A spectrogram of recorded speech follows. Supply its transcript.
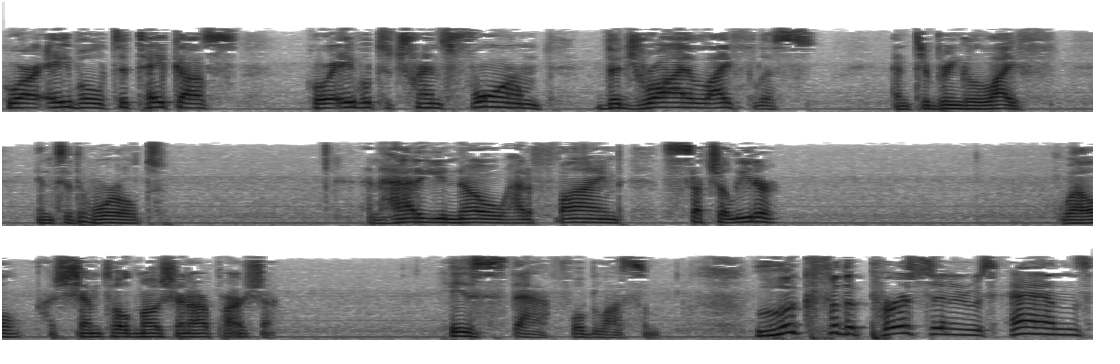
who are able to take us who are able to transform the dry lifeless and to bring life into the world. And how do you know how to find such a leader? Well, Hashem told Moshe in our Parsha, his staff will blossom. Look for the person in whose hands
